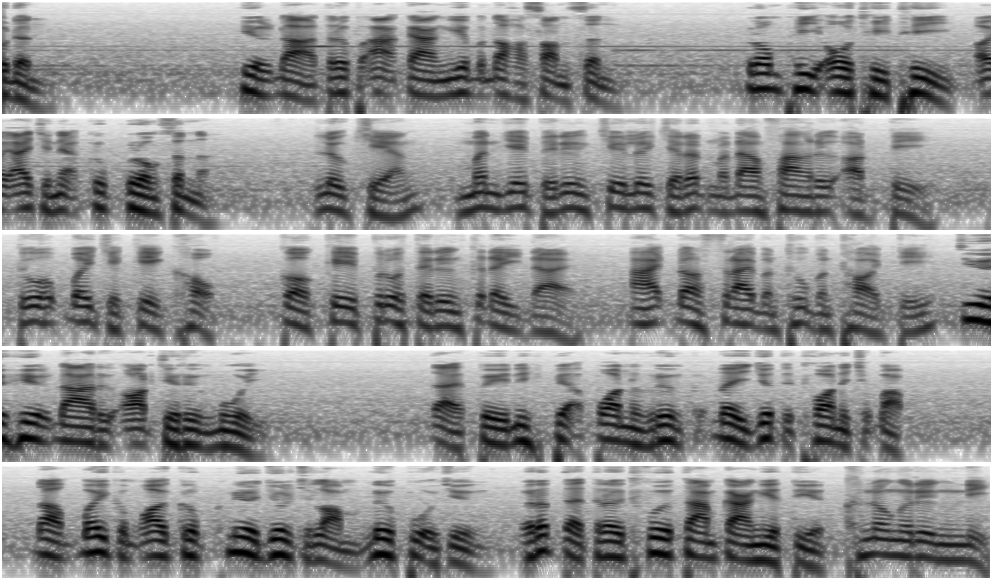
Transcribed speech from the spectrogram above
Golden Hilda ត្រូវផ្អាកការងារបណ្ដោះអាសន្នសិនក្រុម POTT ឲ្យឯងជាអ្នកគ្រប់គ្រងសិនណាលោកជាងមិននិយាយពីរឿងជឿលើចរិតម្ដាមហ្វាងឬអត់ទេទោះបីជាគេខុសក៏គេព្រោះតែរឿងក្តីដែរអាចដោះស្រាយបន្ធូរបន្ថយទេជឿ Hilda ឬអត់ជារឿងមួយ តែពេលនេះពាក់ព័ន្ធនឹងរឿងក្តីយុត្តិធម៌នៃច្បាប់ដើម្បីកុំឲ្យគ្រប់គ្នាយល់ច្រឡំលើពួកយើងរឹតតែត្រូវធ្វើតាមការងារទៀតក្នុងរឿងនេះ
